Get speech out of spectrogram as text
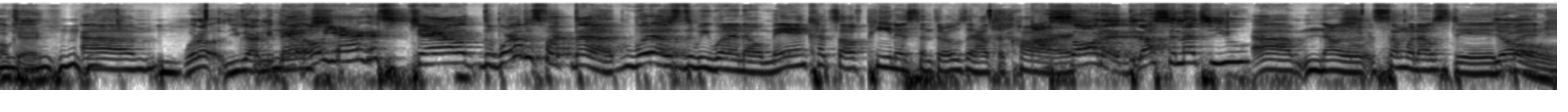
Okay. um, What else? You got anything now- else? oh yeah, I guess, child, the world is fucked up. What else do we want to know? Man cuts off penis and throws it out the car. I saw that. Did I send that to you? Um, no, someone else did. Yo. But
